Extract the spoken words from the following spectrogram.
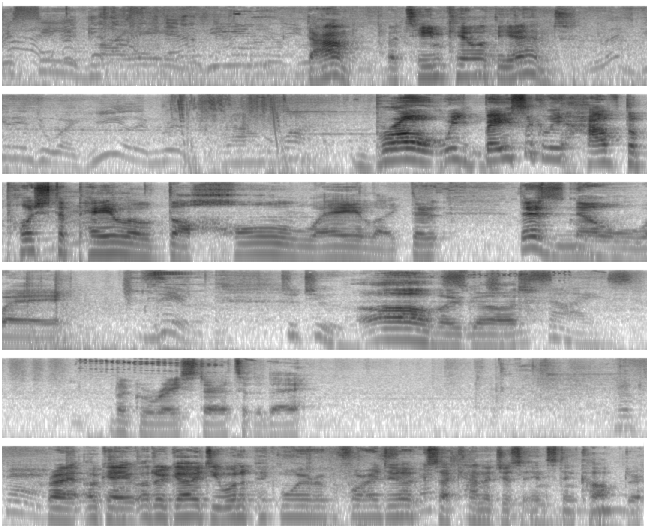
Receive my aid. Damn, a team kill at the end. Bro, we basically have to push the payload the whole way. Like, there, there's no way. Zero to two. Oh my god. What a great start to the day. Right, okay, other guy, do you want to pick Moira before I do it? Because I kind of just instant copped her.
